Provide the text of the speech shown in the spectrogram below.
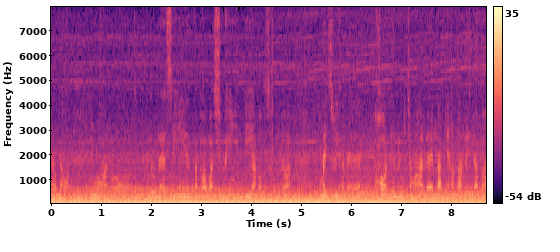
နော်နော်ဒီမှာတော့ဘယ်လိုလဲရှင်တပဝရှုခင်းတရားအောင်စုပြီးတော့မိုက်ဆွေးကလည်းခေါ်နေလို့ကျမလည်းလက်ပြန်အောင်လာနေတာပါ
